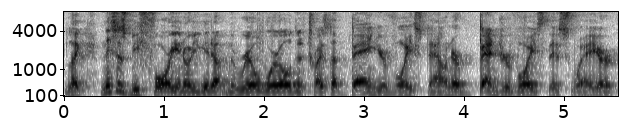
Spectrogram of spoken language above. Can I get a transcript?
Like, and this is before, you know, you get out in the real world and it tries to bang your voice down or bend your voice this way or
